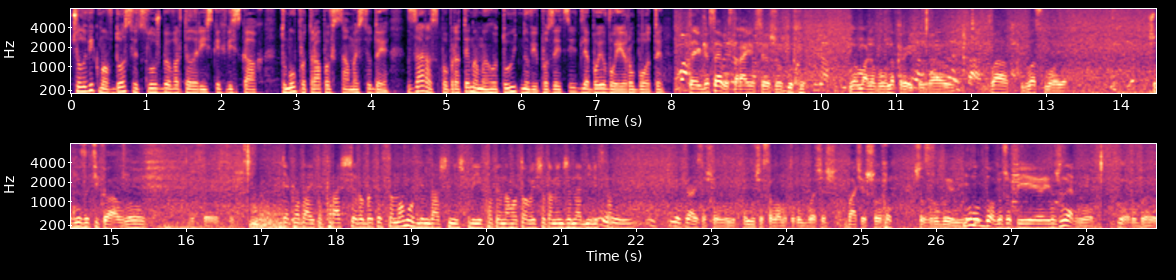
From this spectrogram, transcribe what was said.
Чоловік мав досвід служби в артилерійських військах, тому потрапив саме сюди. Зараз з побратимами готують нові позиції для бойової роботи. Та як для себе стараємося, щоб нормально був накритий на два, два слої. Щоб не затікав. Ну. Як гадаєте, краще робити самому бліндаж, ніж приїхати на готовий, що там інженерні війська? Ну, кажеться, що лучше самому то бачиш, бачиш, що, що зробив. Було б добре, щоб і інженерні ну, робили.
